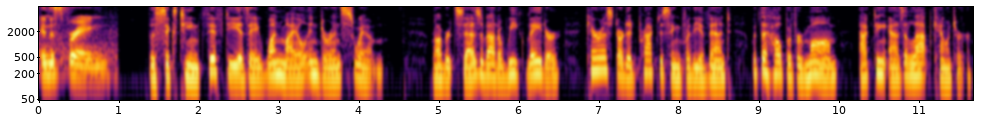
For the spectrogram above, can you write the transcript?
in the spring. The 1650 is a one mile endurance swim. Robert says about a week later, Kara started practicing for the event with the help of her mom acting as a lap counter.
